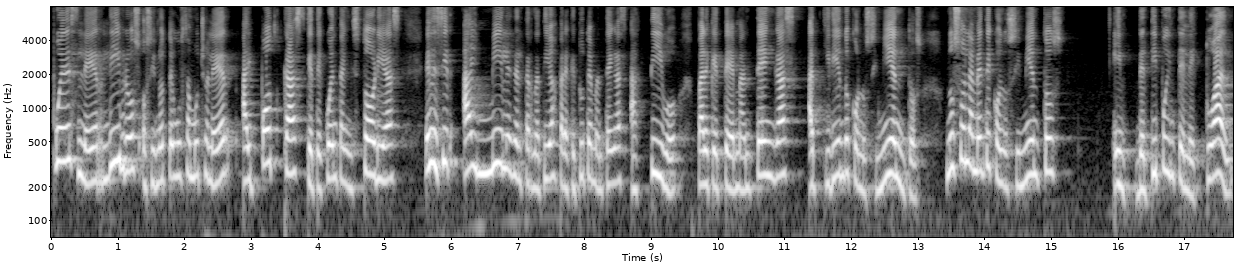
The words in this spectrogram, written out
puedes leer libros o si no te gusta mucho leer, hay podcasts que te cuentan historias. Es decir, hay miles de alternativas para que tú te mantengas activo, para que te mantengas adquiriendo conocimientos, no solamente conocimientos de tipo intelectual,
